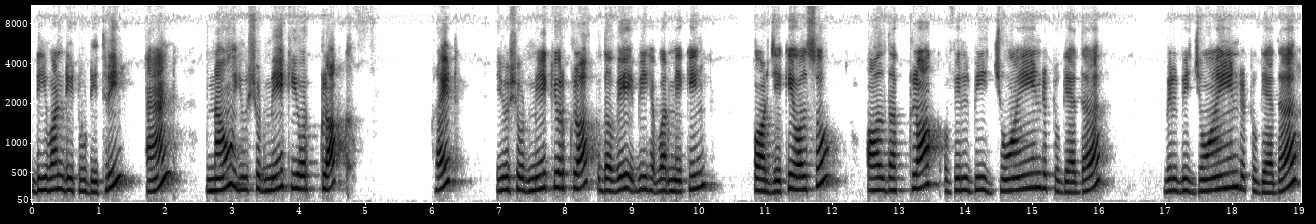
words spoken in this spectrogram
D1, D2, D3, and now you should make your clock, right? You should make your clock the way we were making for JK also. All the clock will be joined together, will be joined together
